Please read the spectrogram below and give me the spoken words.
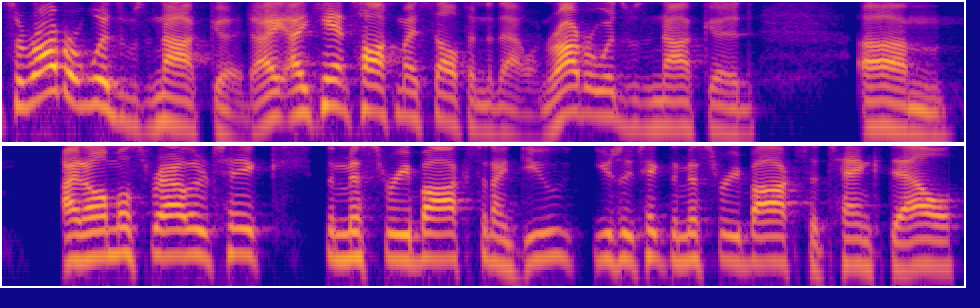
So Robert Woods was not good. I, I can't talk myself into that one. Robert Woods was not good. Um, I'd almost rather take the mystery box, and I do usually take the mystery box, a Tank Dell.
